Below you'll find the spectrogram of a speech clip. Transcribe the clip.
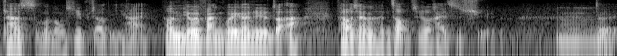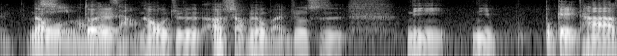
他什么东西比较厉害，然后你会反馈看，就说啊，他好像很早就开始学。嗯，对，那我对，然后我觉得啊，小朋友本来就是你你不给他，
